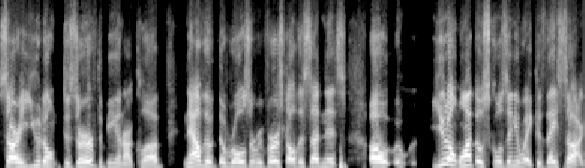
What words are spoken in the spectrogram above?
"Sorry, you don't deserve to be in our club." Now the the roles are reversed. All of a sudden, it's oh, you don't want those schools anyway because they suck.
